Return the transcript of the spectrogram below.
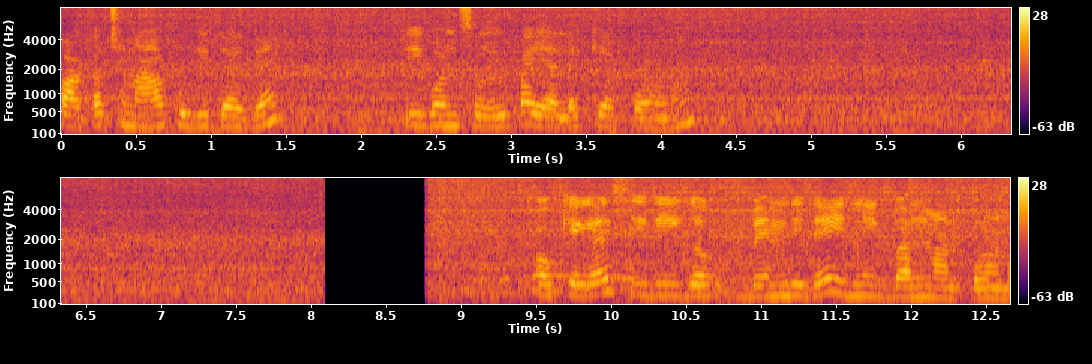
ಪಾಕ ಚೆನ್ನಾಗಿ ಕುದೀತಾ ಇದೆ. ಈಗ ಒಂದು ಸ್ವಲ್ಪ ಏಲಕ್ಕಿ ಹಾಕೋಣ. ಓಕೆ ಗೈಸ್ ಇದೀಗ ಬೆಂದಿದೆ. ಇದನ್ನ ಈಗ ಬಂದ್ ಮಾಡ್ಕೊಳ್ಳೋಣ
